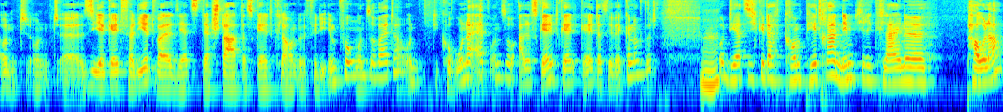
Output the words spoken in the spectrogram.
und, und äh, sie ihr Geld verliert, weil jetzt der Staat das Geld klauen will für die Impfung und so weiter und die Corona-App und so, alles Geld, Geld, Geld, das ihr weggenommen wird. Und die hat sich gedacht, komm, Petra, nimmt ihre kleine Paula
